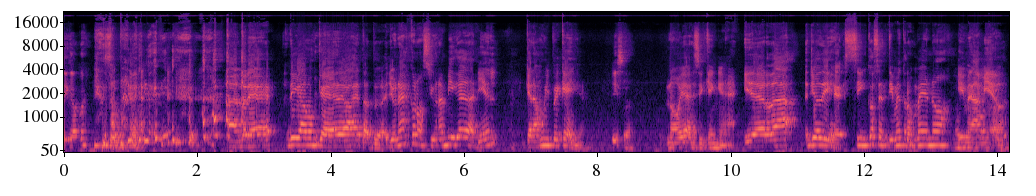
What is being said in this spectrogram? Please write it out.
pinga, pues. Andrés, digamos que es de baja estatura. Yo una vez conocí una amiga de Daniel que era muy pequeña. Isa. No voy a decir quién es. Y de verdad, yo dije 5 centímetros menos y me da miedo.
